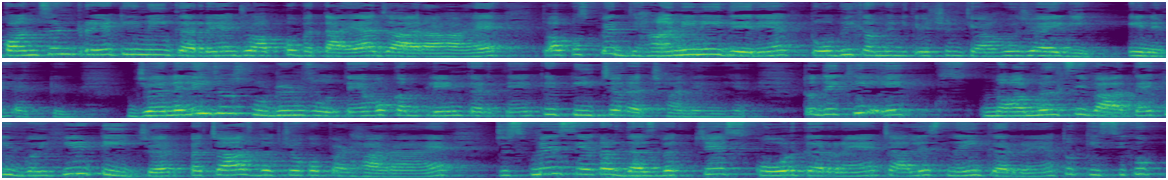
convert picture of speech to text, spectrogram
कॉन्सेंट्रेट ही नहीं कर रहे हैं जो आपको बताया जा रहा है तो आप उस पर ध्यान ही नहीं दे रहे हैं तो भी कम्युनिकेशन क्या हो जाएगी? इनफेक्टिव जनरली जो स्टूडेंट्स होते हैं, वो कंप्लेन करते हैं कि टीचर अच्छा नहीं है। तो देखिए, एक नॉर्मल सी बात है कि वही टीचर पचास बच्चों को पढ़ा रहा है, जिसमें से अगर दस बच्चे स्कोर कर रहे हैं, चालीस नहीं कर रहे हैं तो किसी को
